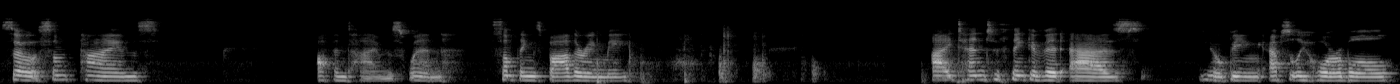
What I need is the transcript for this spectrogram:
So sometimes, oftentimes, when something's bothering me, I tend to think of it as, you know, being absolutely horrible.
